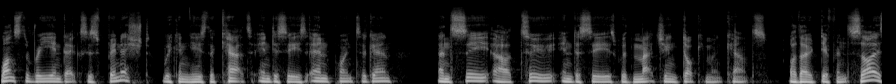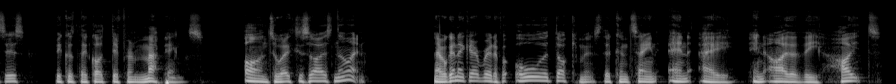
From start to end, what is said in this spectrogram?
Once the reindex is finished, we can use the cat indices endpoint again and see our two indices with matching document counts, although different sizes because they've got different mappings. On to exercise 9. Now we're going to get rid of all the documents that contain NA in either the height,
